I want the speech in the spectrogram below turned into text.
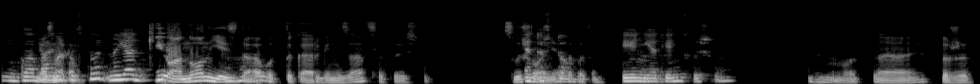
Глобальных я знаю, там историй? Но я... QAnon есть, угу. да, вот такая организация, то есть слышала Это нет что? об этом? Я нет, я не слышала. Вот, э, тоже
